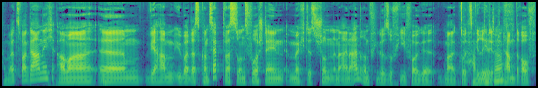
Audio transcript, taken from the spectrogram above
Haben wir zwar gar nicht, aber ähm, wir haben über das Konzept, was du uns vorstellen möchtest, schon in einer anderen Philosophiefolge mal kurz Haben geredet und haben drauf,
